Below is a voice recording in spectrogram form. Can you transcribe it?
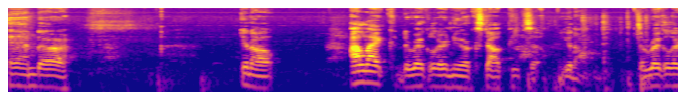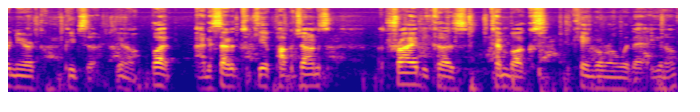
and uh, you know, I like the regular New York style pizza. You know, the regular New York pizza. You know, but I decided to give Papa John's a try because ten bucks, you can't go wrong with that. You know,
